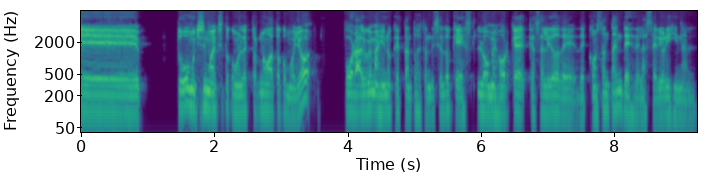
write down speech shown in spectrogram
Eh, tuvo muchísimo éxito con un lector novato como yo. Por algo imagino que tantos están diciendo que es lo mejor que, ha salido de, Constantine desde la serie original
